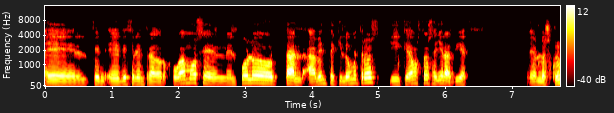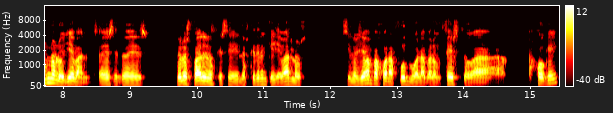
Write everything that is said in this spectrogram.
el eh, dice el entrenador, jugamos en el pueblo tal a 20 kilómetros y quedamos todos allí a las 10. Eh, los clubes no lo llevan, ¿sabes? Entonces, son los padres los que, se, los que tienen que llevarlos. Si los llevan para jugar a fútbol, a baloncesto, a, a hockey,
